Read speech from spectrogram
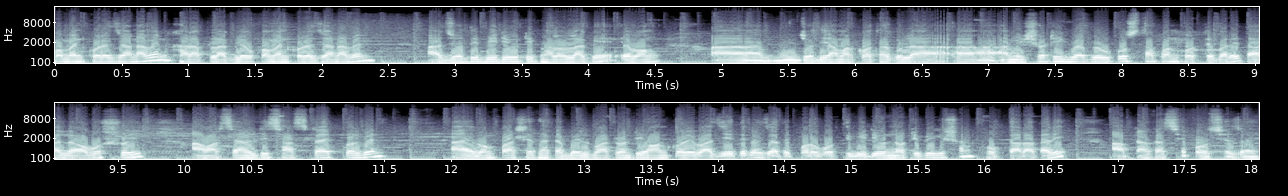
কমেন্ট করে জানাবেন, খারাপ লাগলেও কমেন্ট করে জানাবেন। আর যদি ভিডিওটি ভালো লাগে এবং যদি আমার কথাগুলা আমি সঠিকভাবে উপস্থাপন করতে পারি, তাহলে অবশ্যই আমার চ্যানেলটি সাবস্ক্রাইব করবেন। এবং পাশে থাকা বেল বাটনটি অন করে বাজিয়ে দেবেন যাতে পরবর্তী ভিডিওর নোটিফিকেশন খুব তাড়াতাড়ি আপনার কাছে পৌঁছে যায়।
